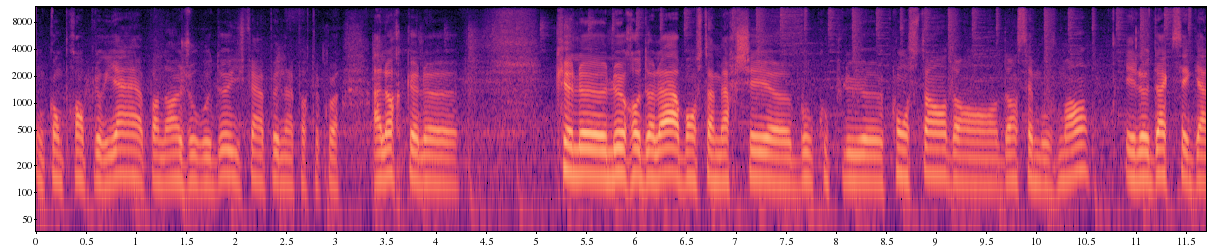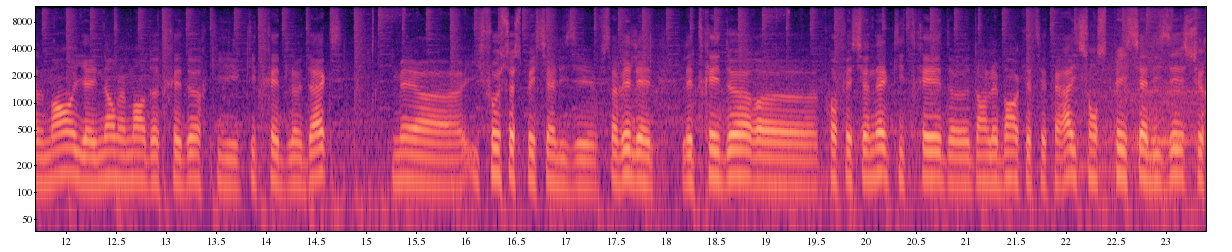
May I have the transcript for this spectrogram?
ne comprend plus rien pendant un jour ou deux, il fait un peu n'importe quoi. Alors que l'euro-dollar, bon c'est un marché euh, beaucoup plus constant dans ses mouvements et le DAX également, il y a énormément de traders qui, tradent le DAX mais euh, il faut se spécialiser. Vous savez les, traders euh, professionnels qui tradent dans les banques etc. ils sont spécialisés sur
